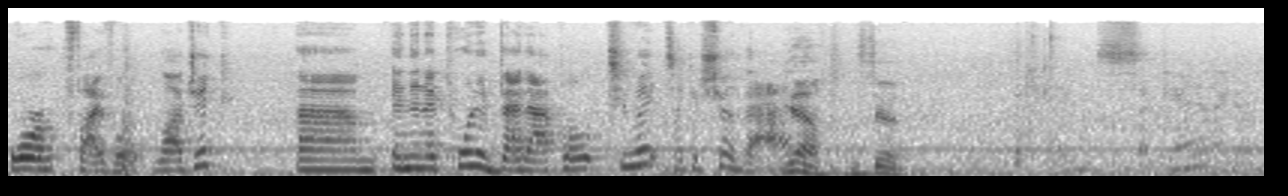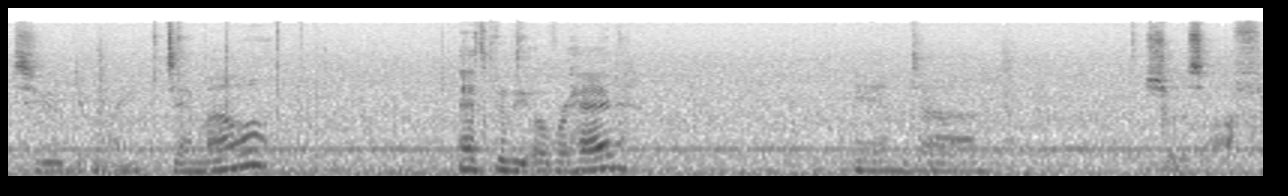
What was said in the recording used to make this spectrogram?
or 5 volt logic. Um, and then I ported Bad Apple to it, so I could show that. Yeah, let's do it. Okay, one second. I got to get my demo. Let's go to the overhead and uh, show this off.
